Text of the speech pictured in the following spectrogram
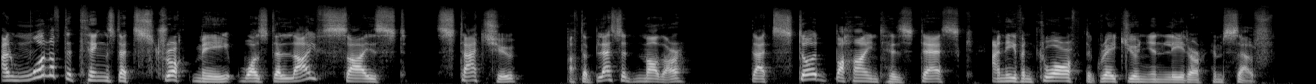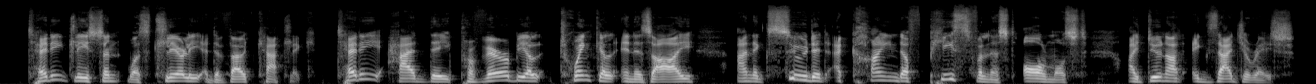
and one of the things that struck me was the life sized statue of the Blessed Mother that stood behind his desk and even dwarfed the great Union leader himself. Teddy Gleason was clearly a devout Catholic. Teddy had the proverbial twinkle in his eye and exuded a kind of peacefulness almost. I do not exaggerate.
